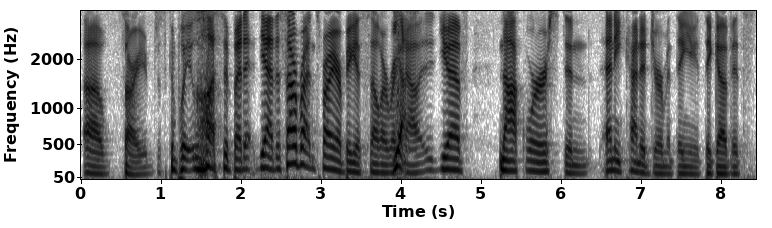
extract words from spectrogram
uh, sorry, just completely lost it. But uh, yeah, the sauerbraten's probably our biggest seller right yeah. now. You have knockwurst and any kind of German thing you think of. It's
